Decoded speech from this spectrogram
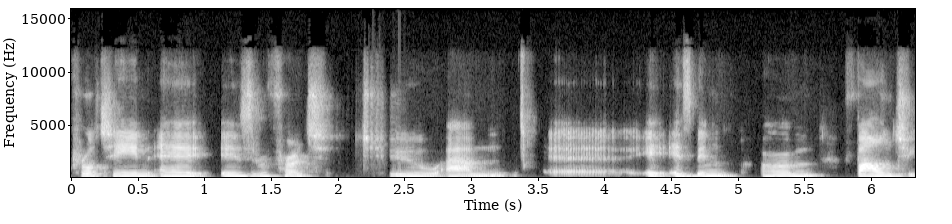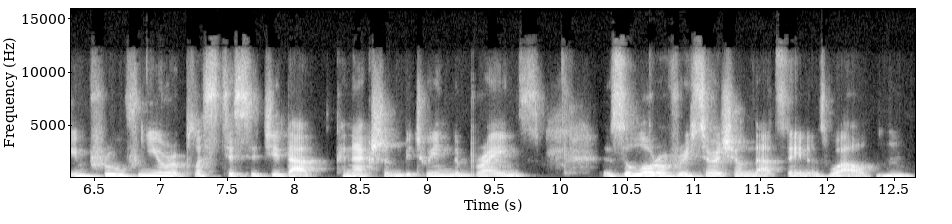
protein uh, is referred to, um, uh, it has been um, found to improve neuroplasticity, that connection between the brains. There's a lot of research on that thing as well. Mm -hmm.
